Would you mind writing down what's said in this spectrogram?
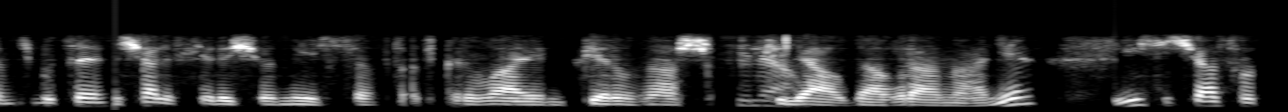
В Кибуце в начале следующего месяца открываем первый наш филиал, филиал да, в Ранане. И сейчас вот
